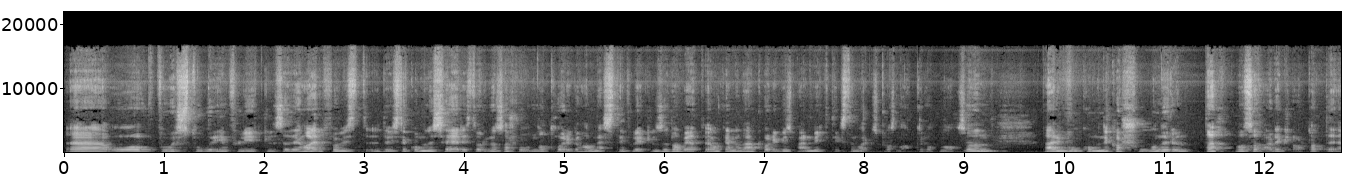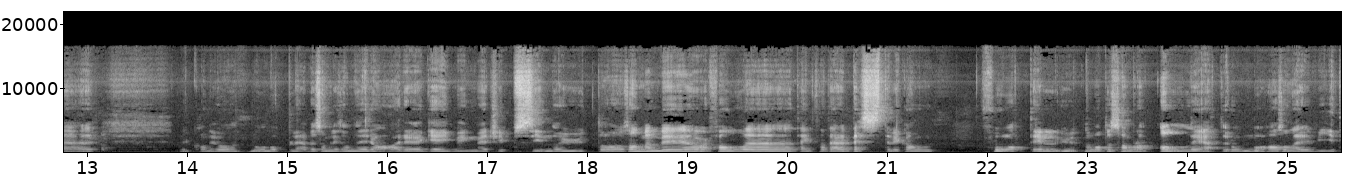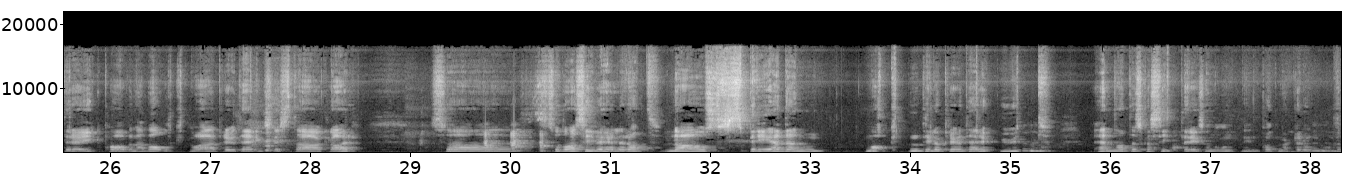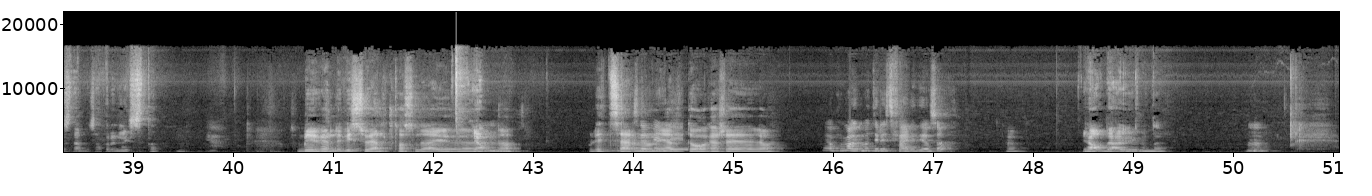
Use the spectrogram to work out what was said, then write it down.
og hvor stor innflytelse de har. For hvis, hvis det kommuniseres til organisasjonen at torget har mest innflytelse, da vet vi ok, men det er torget som er den viktigste markedsplassen akkurat nå. Så den, det er en god kommunikasjon rundt det. Og så er det klart at det, det kan jo noen oppleve som litt sånn rar gaming med chips inn og ut og sånn, men vi har i hvert fall eh, tenkt at det er det beste vi kan få til uten å måtte samle alle i ett rom og ha sånn hvit røyk, paven er valgt, nå er prioriteringslista klar. Så, så, da sier vi heller at la oss spre den makten til å prioritere ut, enn at det skal sitte liksom noen inne på et mørkt rom og bestemme seg for en liste. Så det blir veldig visuelt. altså det er jo ja. Ja, litt seremonielt òg, kanskje. Ja. ja, på mange måter rettferdig også. Ja, ja det er jo i grunnen det. Mm.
